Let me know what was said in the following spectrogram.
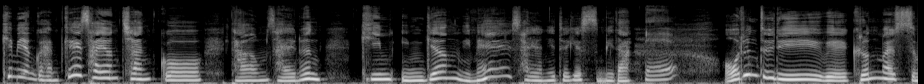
김희영과 함께 사연 참고 다음 사연은 김인경님의 사연이 되겠습니다. 네. 어른들이 왜 그런 말씀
